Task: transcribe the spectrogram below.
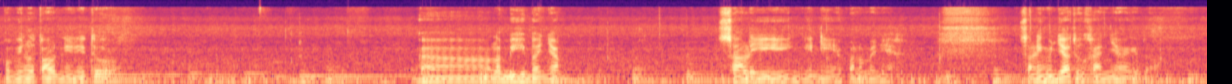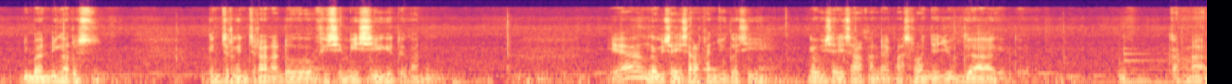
pemilu tahun ini tuh uh, lebih banyak saling ini apa namanya saling menjatuhkannya gitu. Dibanding harus gencer-genceran adu visi misi gitu kan. Ya nggak bisa disalahkan juga sih. Nggak bisa disalahkan dari paslonnya juga gitu. Karena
